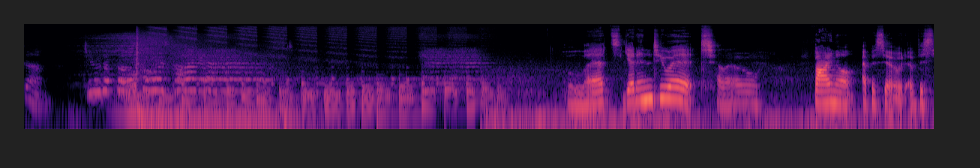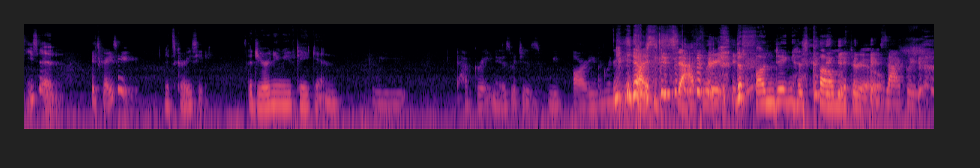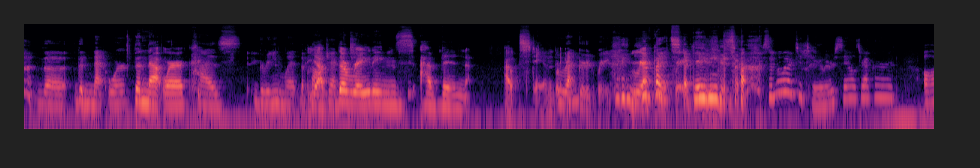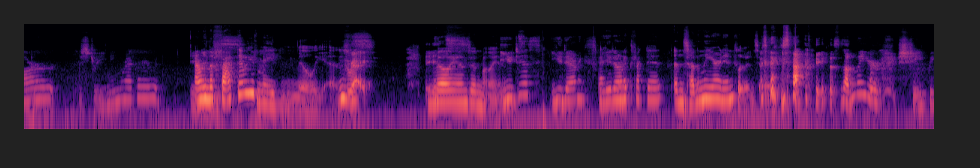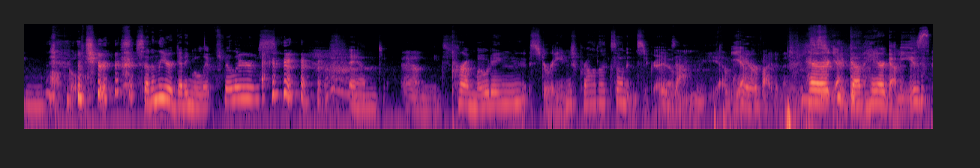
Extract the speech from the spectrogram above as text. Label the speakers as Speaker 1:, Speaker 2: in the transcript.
Speaker 1: Welcome to the Full Course Podcast. Let's get into it.
Speaker 2: Hello.
Speaker 1: Final episode of the season.
Speaker 2: It's crazy.
Speaker 1: It's crazy. The journey we've taken.
Speaker 2: We have great news, which is we've already been renewed.
Speaker 1: yeah,
Speaker 2: season
Speaker 1: exactly. The funding has come through.
Speaker 2: exactly. The the network
Speaker 1: The network.
Speaker 2: has greenlit the
Speaker 1: Yeah,
Speaker 2: project.
Speaker 1: the ratings have been outstanding.
Speaker 2: record breaking.
Speaker 1: Record breaking. exactly.
Speaker 2: Similar to Taylor's sales record, our streaming record.
Speaker 1: I mean, the fact that we've made millions.
Speaker 2: Right.
Speaker 1: Millions and millions.
Speaker 2: You just you don't expect
Speaker 1: You don't
Speaker 2: it.
Speaker 1: expect it, and suddenly you're an influencer.
Speaker 2: exactly. Suddenly you're shaping pop culture.
Speaker 1: suddenly you're getting lip fillers and
Speaker 2: and
Speaker 1: promoting strange products on Instagram.
Speaker 2: exactly. Yeah.
Speaker 1: Yeah.
Speaker 2: Hair vitamins.
Speaker 1: Hair, yeah, gum, hair gummies.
